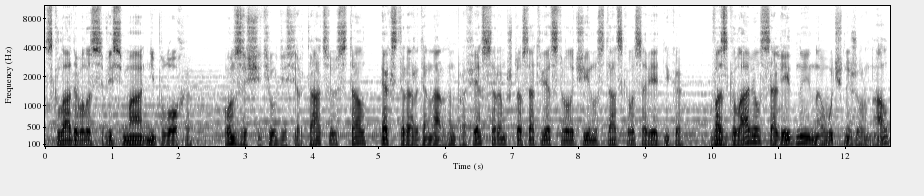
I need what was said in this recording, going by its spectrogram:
складывалась весьма неплохо. Он защитил диссертацию, стал экстраординарным профессором, что соответствовало чину статского советника, возглавил солидный научный журнал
